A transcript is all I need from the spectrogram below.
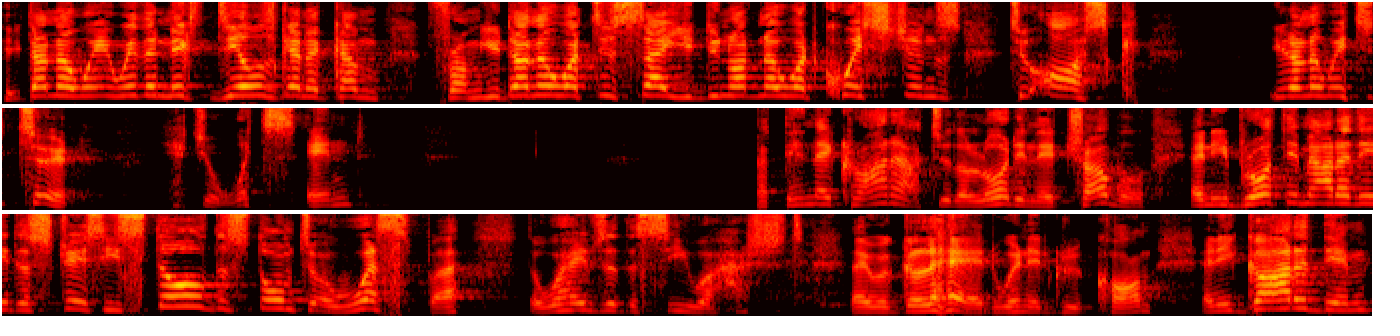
You don't know where, where the next deal is going to come from. You don't know what to say. You do not know what questions to ask. You don't know where to turn. You're at your wits' end. But then they cried out to the Lord in their trouble, and He brought them out of their distress. He stilled the storm to a whisper. The waves of the sea were hushed. They were glad when it grew calm, and He guided them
